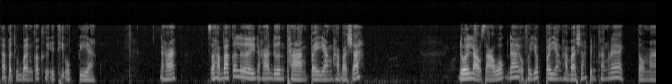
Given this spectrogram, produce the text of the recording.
ถ้าปัจจุบันก็คือเอธิโอเปียนะคะสหบะก็เลยนะคะเดินทางไปยังฮาบาชะ โดยเหล่าสาวกได้อพยพไปยังฮาบาชะเป็นครั้งแรกต่อมา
